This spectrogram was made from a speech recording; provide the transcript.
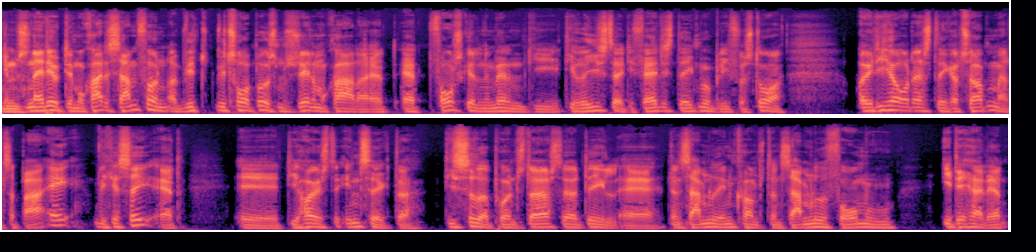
Jamen, sådan er det jo et demokratisk samfund, og vi, vi tror på som socialdemokrater, at, at forskellene mellem de, de rigeste og de fattigste ikke må blive for stor. Og i de her år, der stikker toppen altså bare af. Vi kan se, at øh, de højeste indtægter, de sidder på en større og større del af den samlede indkomst, den samlede formue i det her land.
